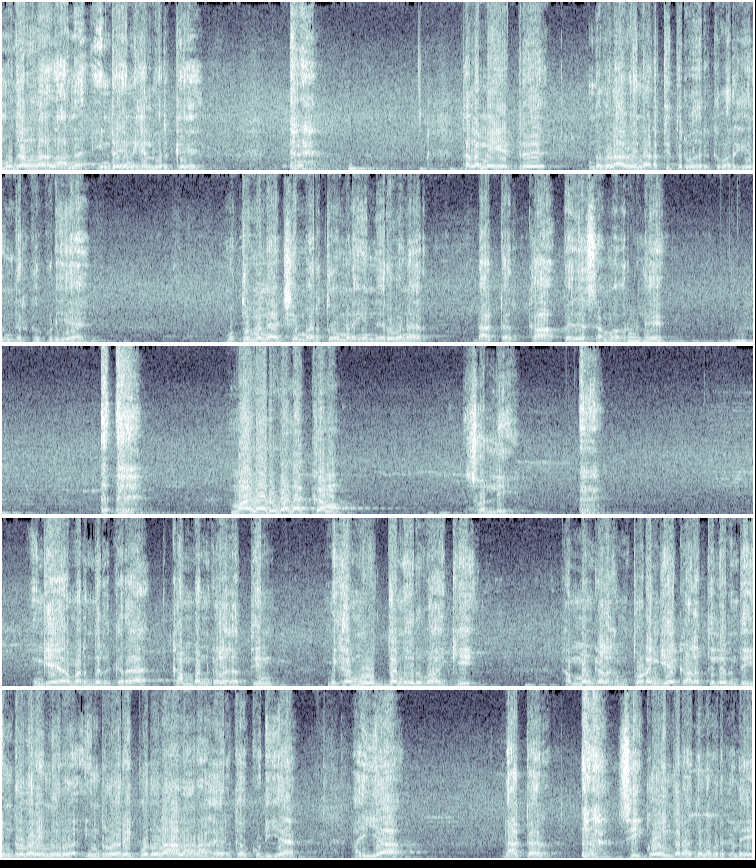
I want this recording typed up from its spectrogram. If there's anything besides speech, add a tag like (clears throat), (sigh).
முதல் நாளான இன்றைய நிகழ்விற்கு தலைமையேற்று இந்த விழாவை நடத்தி தருவதற்கு வருகை இருந்திருக்கக்கூடிய முத்துமீனாட்சி மருத்துவமனையின் நிறுவனர் டாக்டர் கா. பெரியசாமி அவர்களே மலர் வணக்கம் சொல்லி இங்கே அமர்ந்திருக்கிற கம்பன் கழகத்தின் மிக மூத்த நிர்வாகி கம்மன் கழகம் தொடங்கிய காலத்திலிருந்து இன்று வரை இன்று வரை பொருளாளராக இருக்கக்கூடிய ஐயா டாக்டர் (clears throat) சி கோவிந்தராஜன் அவர்களே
